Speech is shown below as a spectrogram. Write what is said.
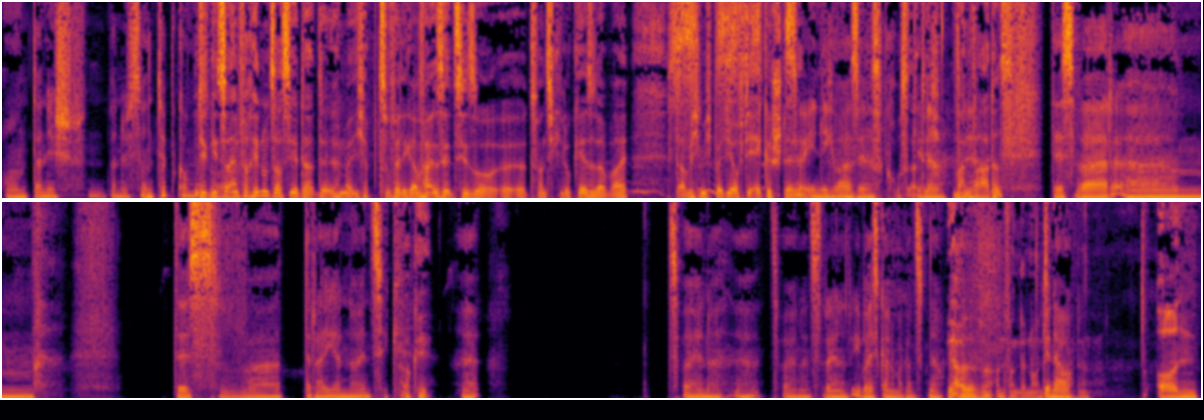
Und dann ist, dann ist so ein Tipp gekommen. Du gehst so, einfach hin und sagst hier, da, da, hör mal, ich habe zufälligerweise jetzt hier so äh, 20 Kilo Käse dabei. Darf ich mich bei dir auf die Ecke stellen? So ähnlich war es, ja. Das ist großartig. Genau, Wann ja. war das? Das war, ähm, das war 93. Okay. Ja. 200, ja, 200, 300, ich weiß gar nicht mehr ganz genau. Ja, das war Anfang der 90er. Genau. Und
